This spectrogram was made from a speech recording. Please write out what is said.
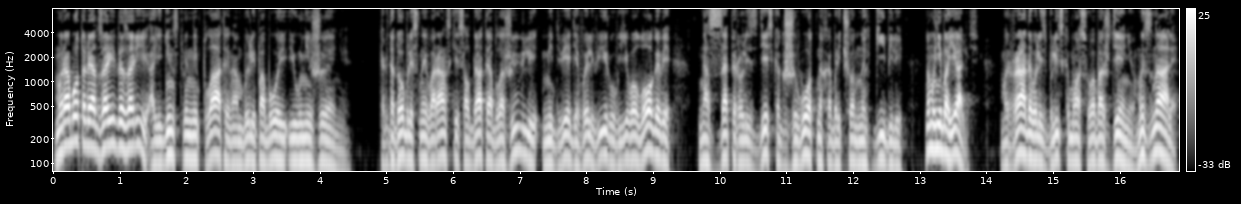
Мы работали от зари до зари, а единственной платой нам были побои и унижения. Когда доблестные варанские солдаты обложили медведя в Эльвиру в его логове, нас заперли здесь, как животных, обреченных гибели. Но мы не боялись. Мы радовались близкому освобождению. Мы знали,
